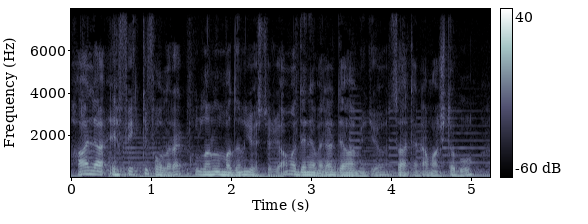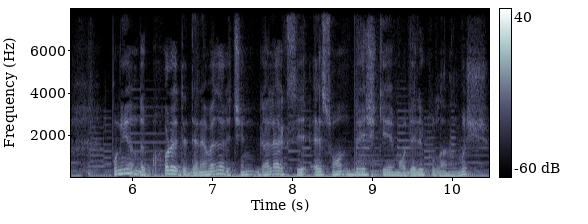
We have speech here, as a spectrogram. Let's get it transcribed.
hala efektif olarak kullanılmadığını gösteriyor ama denemeler devam ediyor. Zaten amaç da bu. Bunun yanında Kore'de denemeler için Galaxy S10 5G modeli kullanılmış.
